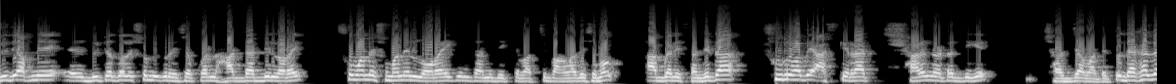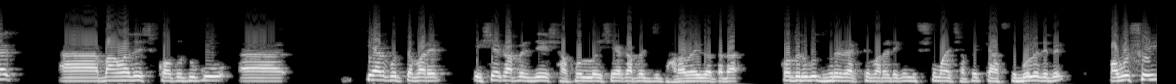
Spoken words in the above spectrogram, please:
যদি আপনি দুইটা দলের সমীকরণ হিসাব করেন হাড্ডাহাড্ডি লড়াই সমানে সমানে লড়াই কিন্তু আমি দেখতে পাচ্ছি বাংলাদেশ এবং আফগানিস্তান যেটা শুরু হবে আজকে রাত সাড়ে নটার দিকে সাজ্জা মাঠে তো দেখা যাক বাংলাদেশ কতটুকু কেয়ার করতে পারে এশিয়া কাপের যে সাফল্য, এশিয়া কাপের যে ধারাবাহিকতাটা কতটুকু ধরে রাখতে পারে এটা কিন্তু সময় সাপেক্ষে আজকে বলে দেবে। অবশ্যই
